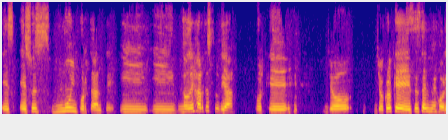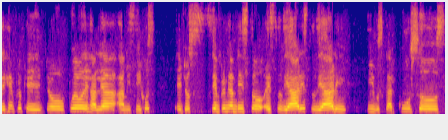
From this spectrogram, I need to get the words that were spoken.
es, eso es muy importante y, y, no dejar de estudiar, porque yo, yo creo que ese es el mejor ejemplo que yo puedo dejarle a, a mis hijos. Ellos siempre me han visto estudiar, estudiar y, y buscar cursos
